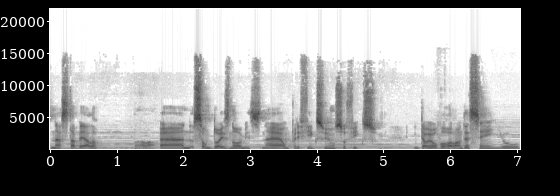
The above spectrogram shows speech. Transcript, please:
nessa tabela. Lá. Ah, são dois nomes, né? Um prefixo e um sufixo. Então eu vou rolar um D100 e o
